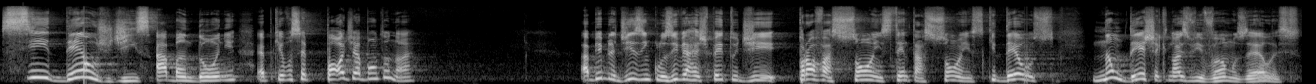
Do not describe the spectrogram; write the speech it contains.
Se Deus diz abandone, é porque você pode abandonar. A Bíblia diz, inclusive, a respeito de provações, tentações, que Deus não deixa que nós vivamos elas,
